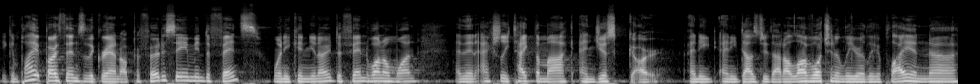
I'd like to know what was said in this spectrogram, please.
He can play at both ends of the ground. I prefer to see him in defence when he can, you know, defend one on one and then actually take the mark and just go. And he and he does do that. I love watching Aliir Aliir play, and uh,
